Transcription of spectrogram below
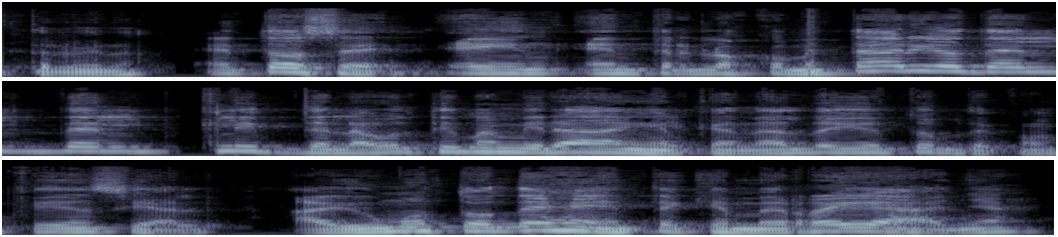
termina. Entonces, entre los comentarios del, del, clip de la última mirada en el canal de YouTube de Confidencial, hay un montón de gente que me regaña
